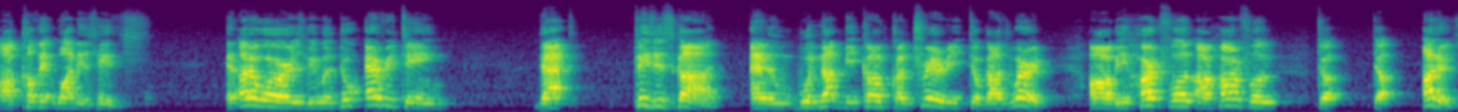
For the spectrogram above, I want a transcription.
or covet what is his. In other words, we will do everything that pleases God and will not become contrary to God's word or be hurtful or harmful to, to others.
